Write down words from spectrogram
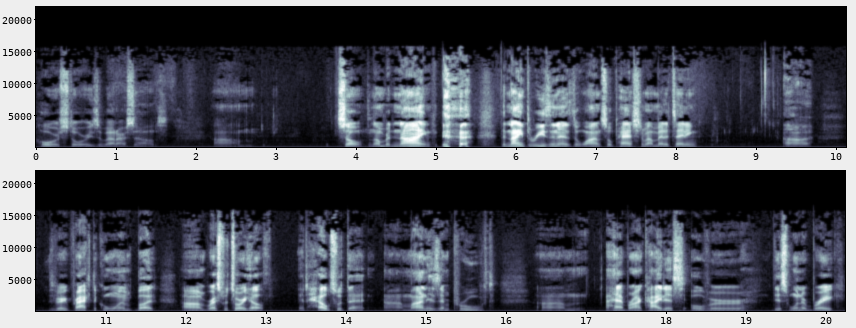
horror stories about ourselves. Um, So, number nine, the ninth reason as to why I'm so passionate about meditating, uh, is a very practical one, but um, respiratory health. It helps with that. Uh, mine has improved. Um, I had bronchitis over this winter break.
